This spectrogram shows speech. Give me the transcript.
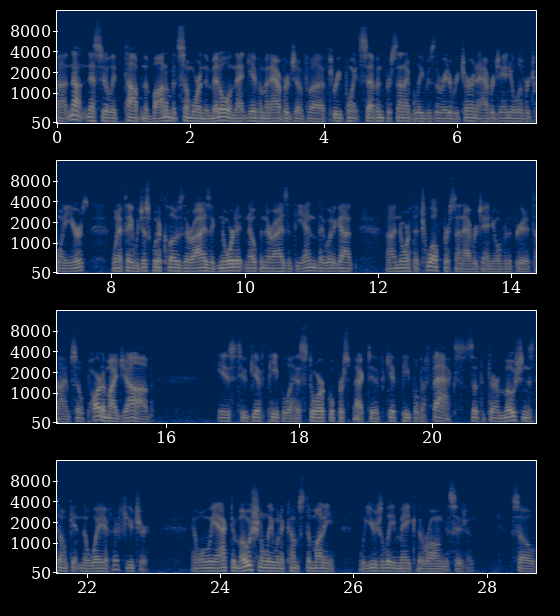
Uh, not necessarily the top and the bottom, but somewhere in the middle, and that gave them an average of uh, 3.7%, I believe, was the rate of return, average annual over 20 years. When if they would just would have closed their eyes, ignored it, and opened their eyes at the end, they would have got uh, north of 12% average annual over the period of time. So part of my job is to give people a historical perspective, give people the facts so that their emotions don't get in the way of their future. And when we act emotionally when it comes to money, we usually make the wrong decision. So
